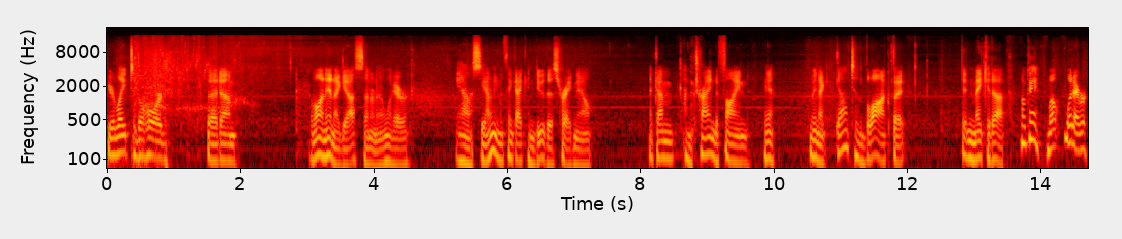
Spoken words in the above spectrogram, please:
You're late to the horde, but, um, come on in, I guess. I don't know, whatever. Yeah, see, I don't even think I can do this right now. Like, I'm I'm trying to find... Yeah. I mean, I got to the block, but didn't make it up. Okay, well, whatever.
